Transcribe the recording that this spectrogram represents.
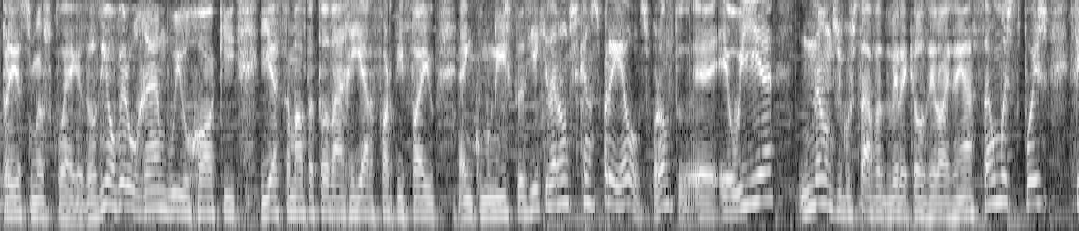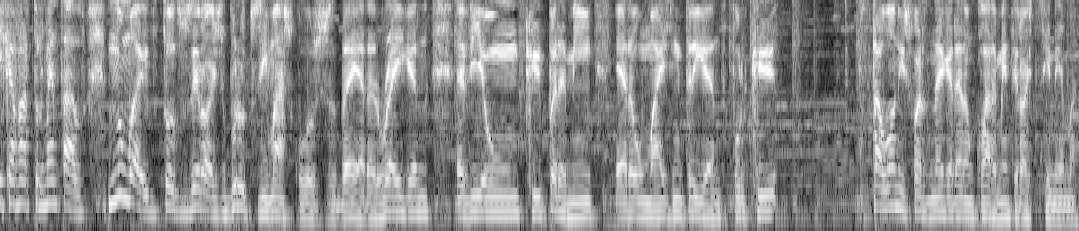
para esses meus colegas. Eles iam ver o Rambo e o Rocky e essa malta toda a riar forte e feio em comunistas e aquilo era um descanso para eles. Pronto, eh, eu ia, não desgostava de ver aqueles heróis em ação, mas depois ficava atormentado. No meio de todos os heróis brutos e másculos da era Reagan, havia um que para mim era o mais intrigante, porque Stallone e Schwarzenegger eram claramente heróis de cinema.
